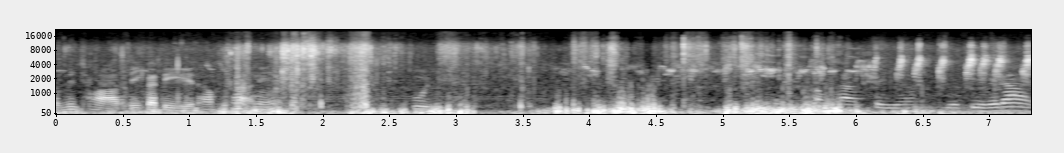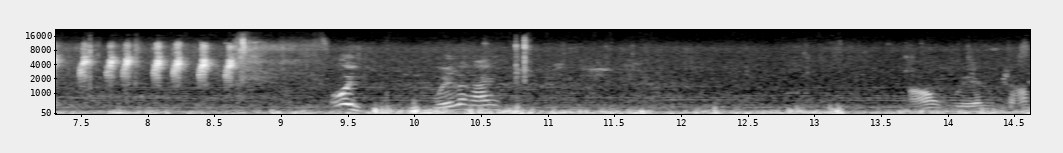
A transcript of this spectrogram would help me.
ะวิชาตีกระดีนะครับท่านี้อุ้ยสองทางตีครับเดี๋ยวตีไม่ได้ โอ้ย เว้นแล้วไง เอาเว้นครับ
